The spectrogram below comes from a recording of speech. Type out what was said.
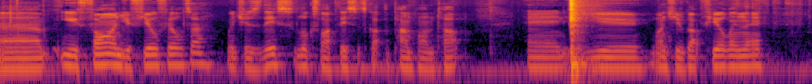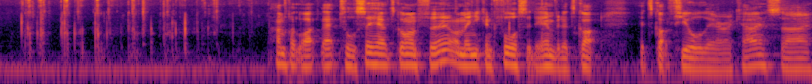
Um, you find your fuel filter, which is this, looks like this, it's got the pump on top. And you, once you've got fuel in there, pump it like that till see how it's gone firm. I mean, you can force it down, but it's got it's got fuel there, okay? So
